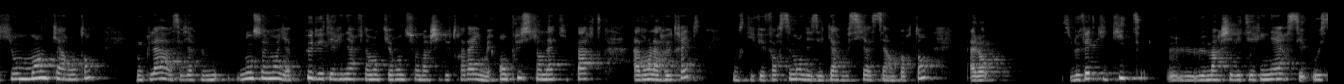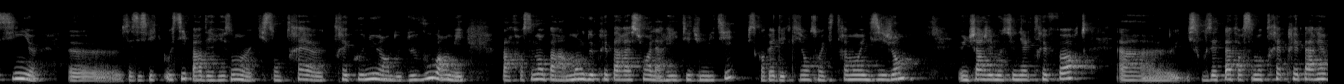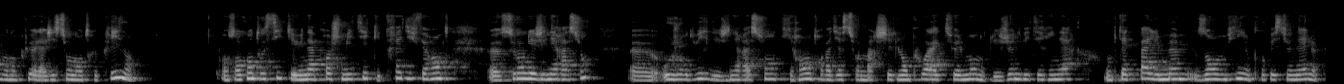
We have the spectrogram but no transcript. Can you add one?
qui ont moins de 40 ans. Donc là, c'est-à-dire que non seulement il y a peu de vétérinaires finalement qui rentrent sur le marché du travail, mais en plus, il y en a qui partent avant la retraite, donc ce qui fait forcément des écarts aussi assez importants. Alors, le fait qu'ils quittent le, marché vétérinaire, c'est aussi, euh, ça s'explique aussi par des raisons euh, qui sont très, euh, très connues hein, de, vous, hein, mais pas forcément par un manque de préparation à la réalité du métier, puisqu'en fait les clients sont extrêmement exigeants, une charge émotionnelle très forte, vous n'êtes pas forcément très préparé non plus à la gestion d'entreprise. On se rend compte aussi qu'il y a une approche métier qui est très différente selon les générations. Aujourd'hui, les générations qui rentrent, on va dire, sur le marché de l'emploi actuellement, donc les jeunes vétérinaires, n'ont peut-être pas les mêmes envies professionnelles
